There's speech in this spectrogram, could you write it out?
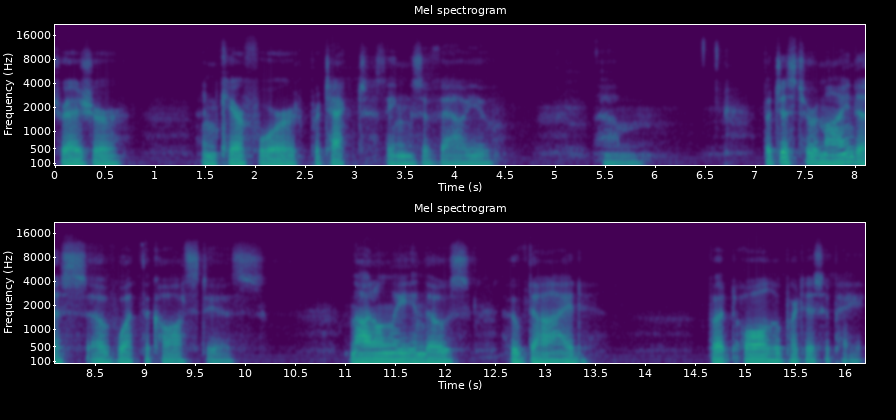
treasure and care for, protect things of value. Um, but just to remind us of what the cost is, not only in those who've died, but all who participate.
